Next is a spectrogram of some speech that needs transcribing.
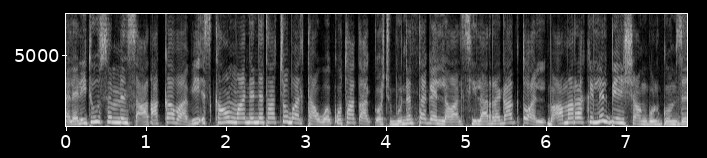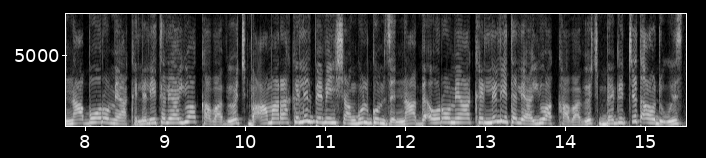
ከሌሊቱ 8 ሰዓት አካባቢ እስካሁን ማንነታቸው ባልታወቁ ታጣቂዎች ቡድን ተገለዋል ሲል አረጋግጧል። በአማራ ክልል ቤንሻንጉል ጉምዝና በኦሮሚያ ክልል የተለያዩ አካባቢዎች በአማራ ክልል በቤንሻንጉል ጉምዝና በኦሮሚያ ክልል የተለያዩ አካባቢዎች በግጭት አውድ ውስጥ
